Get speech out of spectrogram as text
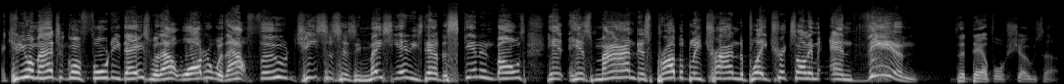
And can you imagine going 40 days without water, without food? Jesus is emaciated. He's down to skin and bones. His mind is probably trying to play tricks on him. And then the devil shows up.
